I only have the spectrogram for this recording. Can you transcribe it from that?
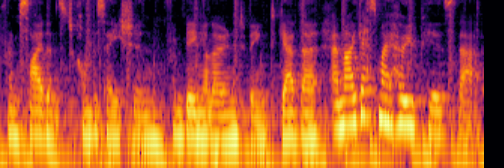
from silence to conversation, from being alone to being together. And I guess my hope is that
